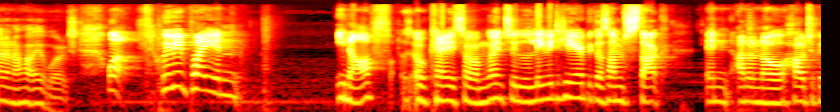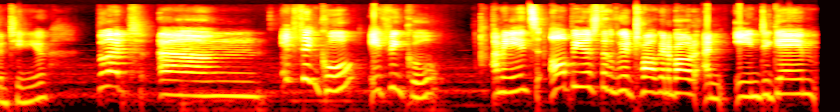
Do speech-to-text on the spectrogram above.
I don't know how it works. Well, we've been playing enough. Okay, so I'm going to leave it here because I'm stuck and I don't know how to continue. But um it's been cool. It's been cool. I mean, it's obvious that we're talking about an indie game,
